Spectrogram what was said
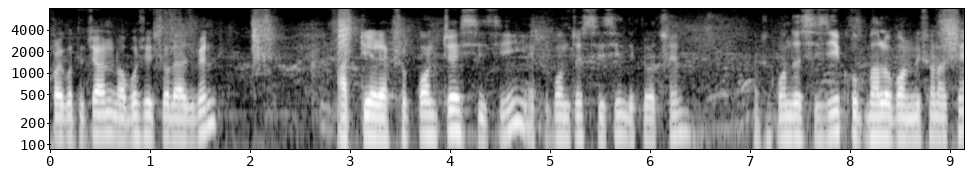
ক্রয় করতে চান, অবশ্যই চলে আসবেন। আটটি আর একশো পঞ্চাশ সিসি, একশো পঞ্চাশ সিসি, দেখতে পাচ্ছেন? একশো পঞ্চাশ সিসি, খুব ভালো কন্ডিশন আছে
